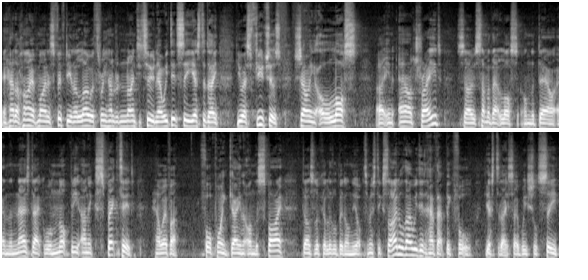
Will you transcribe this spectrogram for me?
It had a high of minus 50 and a low of 392. Now, we did see yesterday US futures showing a loss uh, in our trade. So some of that loss on the Dow and the Nasdaq will not be unexpected. However, four-point gain on the SPI does look a little bit on the optimistic side, although we did have that big fall yesterday. So we shall see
